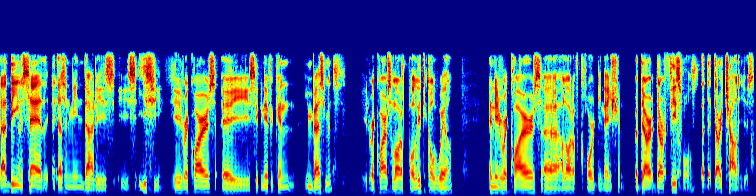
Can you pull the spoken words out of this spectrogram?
That being said, it doesn't mean that is is easy. It requires a significant investment it requires a lot of political will, and it requires uh, a lot of coordination. But they're they're feasible, but there are challenges.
